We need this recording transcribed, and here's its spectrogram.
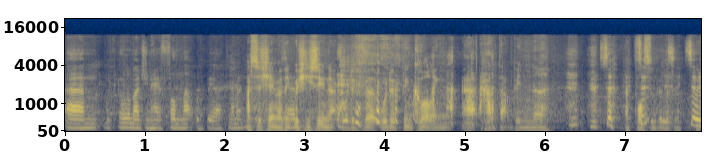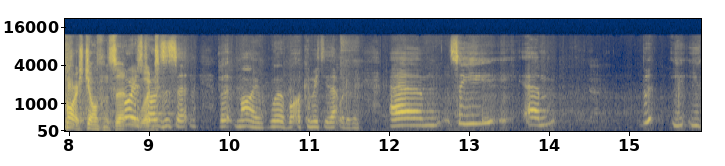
Um, we can all imagine how fun that would be. I can imagine. That's a shame. I think Yeah. Rishi Sunak would have uh, would have been calling uh, had that been uh, So- a possibility. so- so- Boris Johnson certainly Boris would. Johnson certainly. But my word, what a committee that would have been. Um, so you, um, but you,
